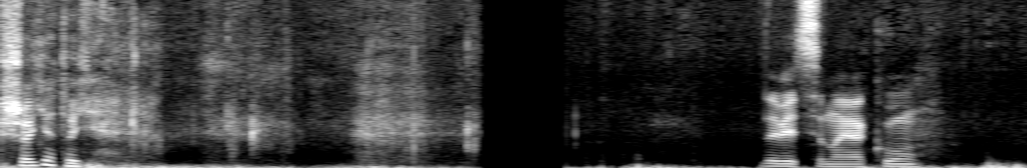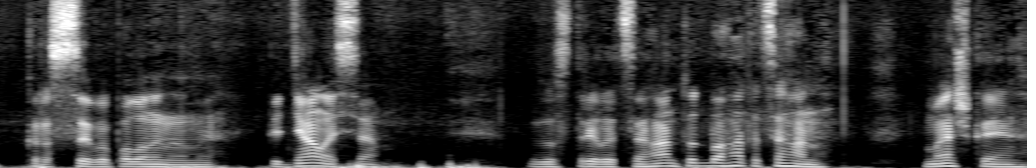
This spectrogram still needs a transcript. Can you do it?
що є, то є. Дивіться, на яку красиву полонину ми піднялися. Зустріли циган. Тут багато циган мешкає.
